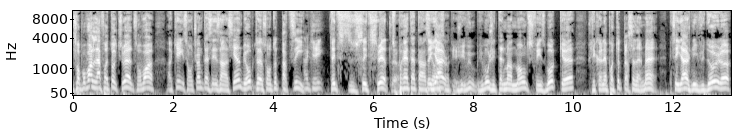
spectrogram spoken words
Tu vas pas voir la photo actuelle, tu vas voir, OK, son chum t'as ses anciennes, puis hop, elles sont toutes parties. OK. Tu sais, tu sais tout de suite, là. Tu prêtes attention à j'ai vu, puis moi, j'ai tellement de monde sur Facebook que je les connais pas toutes personnellement. Mais tu sais, hier, je n'ai vu deux, là.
